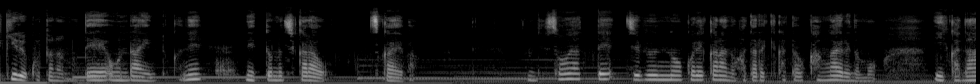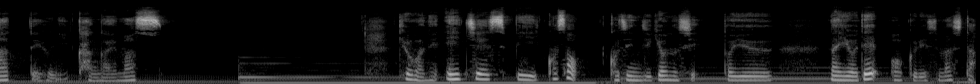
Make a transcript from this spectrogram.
できることなので、オンラインとかね、ネットの力を使えば。なので、そうやって自分のこれからの働き方を考えるのもいいかなっていうふうに考えます。今日はね、HSP こそ個人事業主という内容でお送りしました。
